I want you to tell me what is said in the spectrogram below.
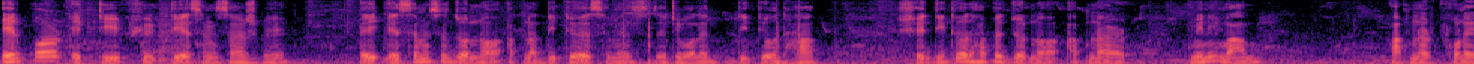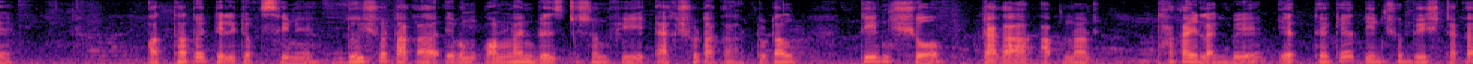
এরপর একটি ফিরতি এস এম এস আসবে। এই এস এম এসের জন্য আপনার দ্বিতীয় এস এম এস, যেটি বলে দ্বিতীয় ধাপ, সেই দ্বিতীয় ধাপের জন্য আপনার মিনিমাম আপনার ফোনে অর্থাৎ ওই টেলিটক সিমে দুইশো টাকা এবং অনলাইন রেজিস্ট্রেশন ফি একশো টাকা। টোটাল তিনশো টাকা আপনার থাকাই লাগবে। এর থেকে তিনশো বিশ টাকা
